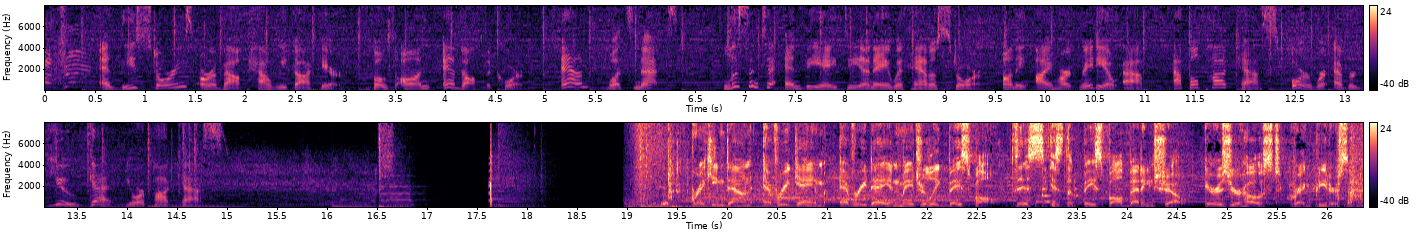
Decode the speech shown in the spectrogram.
And these stories are about how we got here, both on and off the court. And what's next? Listen to NBA DNA with Hannah Storm on the iHeartRadio app, Apple Podcasts, or wherever you get your podcasts. Breaking down every game, every day in Major League Baseball. This is the Baseball Betting Show. Here is your host, Greg Peterson.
